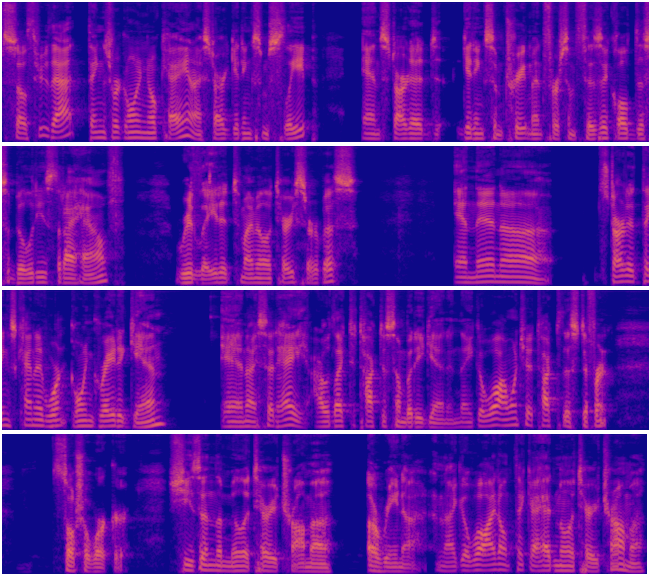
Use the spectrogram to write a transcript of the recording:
so through that, things were going okay, and I started getting some sleep and started getting some treatment for some physical disabilities that I have related to my military service. And then uh, started things kind of weren't going great again. And I said, Hey, I would like to talk to somebody again. And they go, Well, I want you to talk to this different social worker. She's in the military trauma arena. And I go, Well, I don't think I had military trauma.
